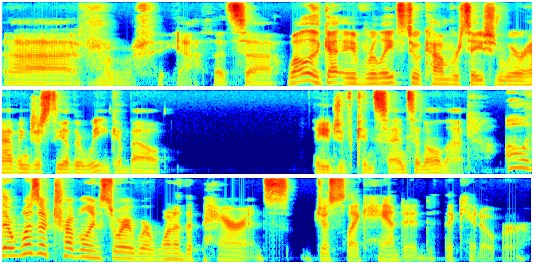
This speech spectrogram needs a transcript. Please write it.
Uh, yeah, that's uh. Well, it got it relates to a conversation we were having just the other week about age of consent and all that. Oh, there was a troubling story where one of the parents just like handed the kid over.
